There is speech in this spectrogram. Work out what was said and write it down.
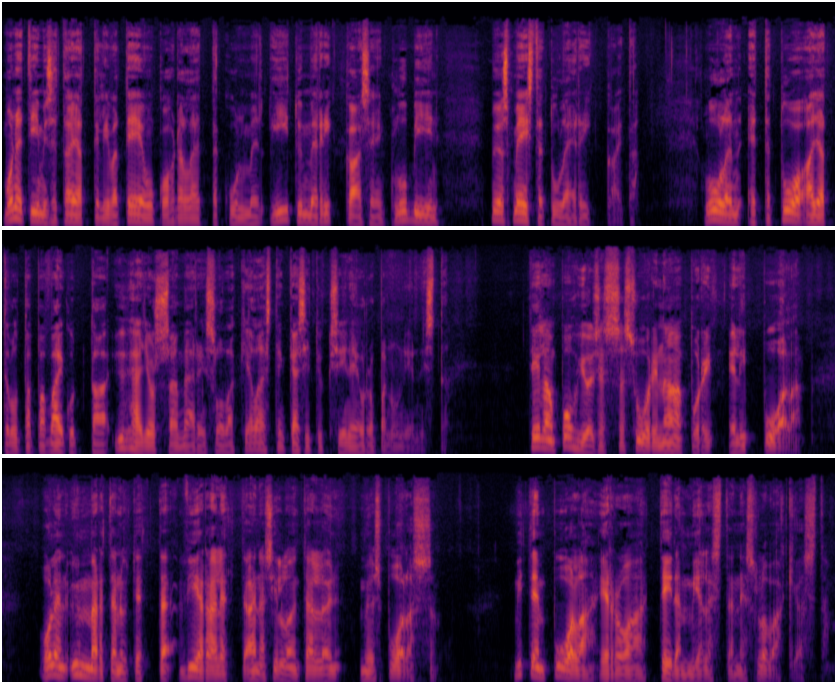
Monet ihmiset ajattelivat EUn kohdalla, että kun me liitymme rikkaaseen klubiin, myös meistä tulee rikkaita. Luulen, että tuo ajattelutapa vaikuttaa yhä jossain määrin slovakialaisten käsityksiin Euroopan unionista. Teillä on pohjoisessa suuri naapuri, eli Puola. Olen ymmärtänyt, että vierailette aina silloin tällöin myös Puolassa. Miten Puola eroaa teidän mielestänne Slovakiasta?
